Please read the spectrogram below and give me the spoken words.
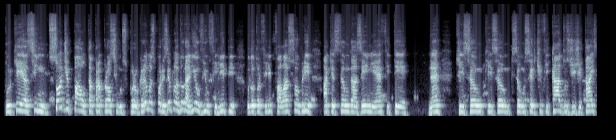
porque, assim, só de pauta para próximos programas, por exemplo, eu adoraria ouvir o Felipe, o doutor Felipe, falar sobre a questão das NFT, né? Que são, que são, que são os certificados digitais,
